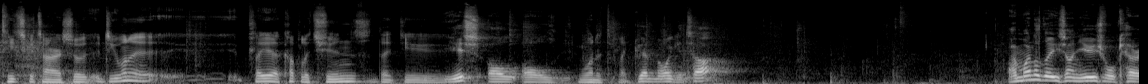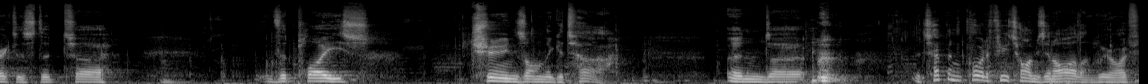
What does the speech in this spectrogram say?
teach guitar. So, do you want to play a couple of tunes that you yes, I'll, I'll wanted to play? grab my guitar. I'm one of these unusual characters that uh, that plays tunes on the guitar, and uh, it's happened quite a few times in Ireland where I've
